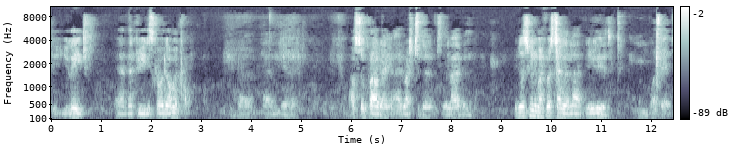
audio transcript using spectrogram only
you laid, uh, that we discovered the Omicron. Uh, I was so proud. I, I rushed to the to the lab, and it was really my first time in the lab. Can you believe it? Was it?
